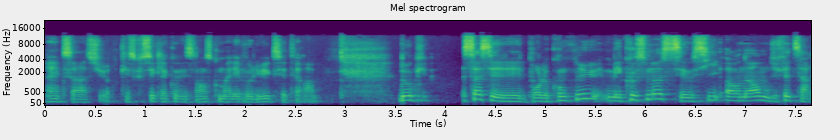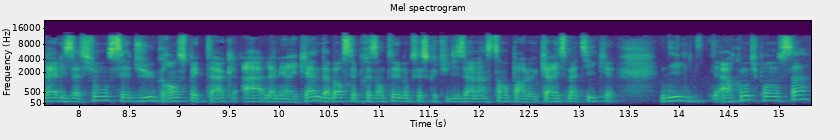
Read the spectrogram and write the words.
rien que ça, sur qu'est-ce que c'est que la connaissance, comment elle évolue, etc. Donc ça, c'est pour le contenu, mais Cosmos, c'est aussi hors norme du fait de sa réalisation. C'est du grand spectacle à l'américaine. D'abord, c'est présenté, donc c'est ce que tu disais à l'instant, par le charismatique Neil. Alors, comment tu prononces ça?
